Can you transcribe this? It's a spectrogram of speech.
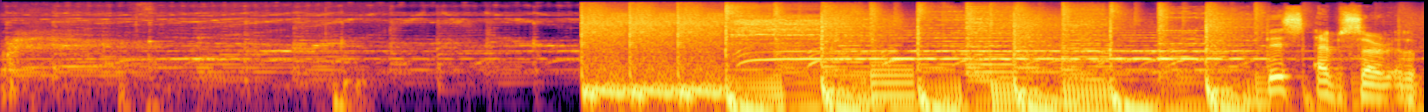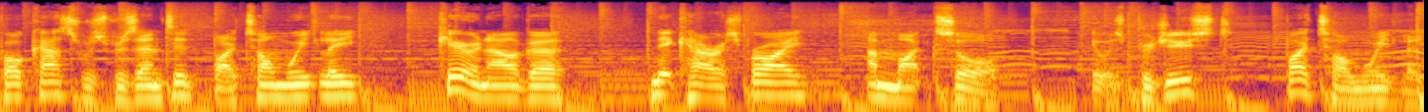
Bye. This episode of the podcast was presented by Tom Wheatley, Kieran Alger, Nick Harris Fry, and Mike Sawh. It was produced by Tom Wheatley.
